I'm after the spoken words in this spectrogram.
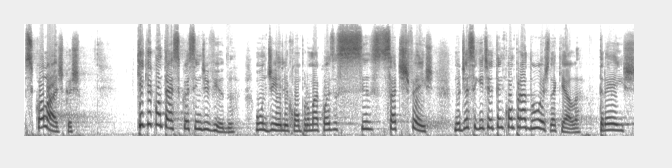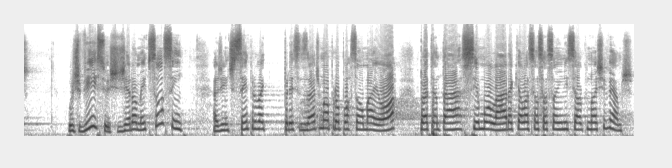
psicológicas. O que, que acontece com esse indivíduo? Um dia ele compra uma coisa, se satisfez. No dia seguinte ele tem que comprar duas daquela, três. Os vícios geralmente são assim. A gente sempre vai precisar de uma proporção maior para tentar simular aquela sensação inicial que nós tivemos.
